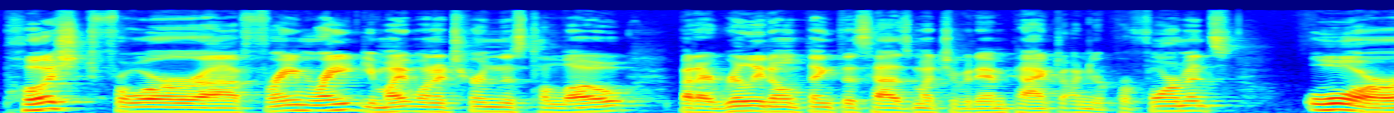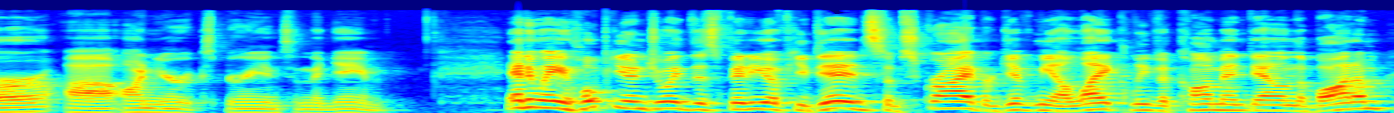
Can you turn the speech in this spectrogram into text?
pushed for uh, frame rate, you might want to turn this to low, but I really don't think this has much of an impact on your performance or uh, on your experience in the game. Anyway, hope you enjoyed this video. If you did, subscribe or give me a like, leave a comment down on the bottom,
